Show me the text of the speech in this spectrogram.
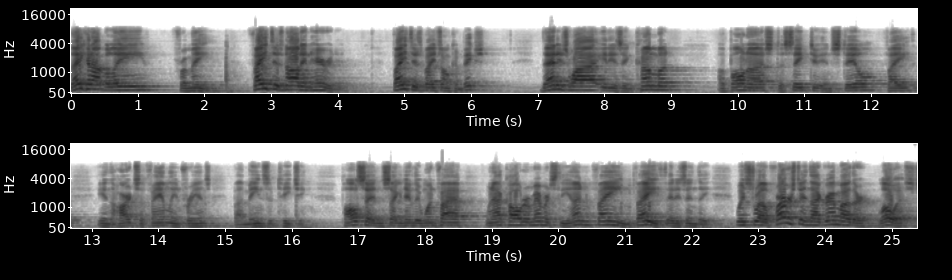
They cannot believe for me. Faith is not inherited, faith is based on conviction. That is why it is incumbent upon us to seek to instill faith in the hearts of family and friends by means of teaching. Paul said in 2 Timothy 1 5, When I call to remembrance the unfeigned faith that is in thee, which dwelt first in thy grandmother Lois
